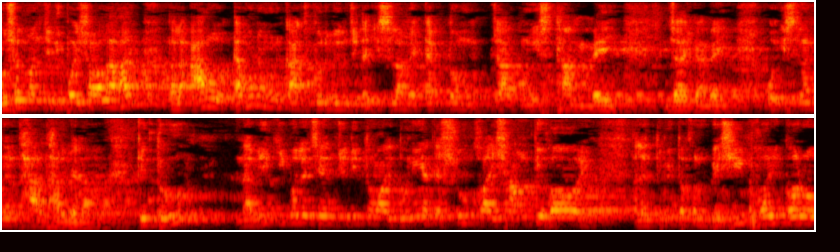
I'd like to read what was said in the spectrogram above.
মুসলমান যদি পয়সাওয়ালা হয়, তাহলে আরও এমন এমন কাজ করবেন যেটা ইসলামে একদম যার কোনো স্থান নেই, জায়গা নেই, ও ইসলামের ধার ধারবে না। কিন্তু নবী কি বলেছেন, যদি তোমার দুনিয়াতে সুখ হয়, শান্তি হয়, তাহলে তুমি তখন বেশি ভয় করো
